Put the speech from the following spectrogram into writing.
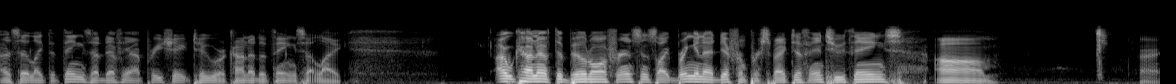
I said like the things I definitely appreciate too are kind of the things that like I would kind of have to build on. For instance, like bringing a different perspective into things. Um, all right,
